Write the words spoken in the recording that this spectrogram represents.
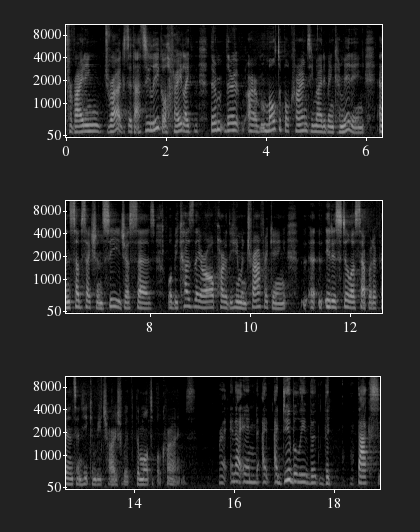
providing drugs, that that's illegal, right? Like, there, there are multiple crimes he might have been committing, and subsection C just says, well, because they are all part of the human trafficking, uh, it is still a separate offense, and he can be charged with the multiple crimes. Right, and I, and I, I do believe that the facts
